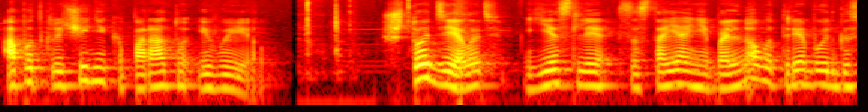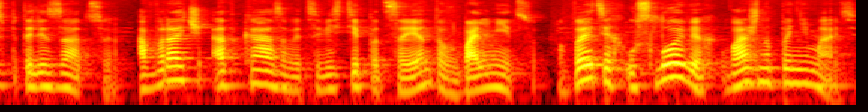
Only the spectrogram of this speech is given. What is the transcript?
а подключение к аппарату ИВЛ. Что делать, если состояние больного требует госпитализацию, а врач отказывается вести пациента в больницу? В этих условиях важно понимать,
